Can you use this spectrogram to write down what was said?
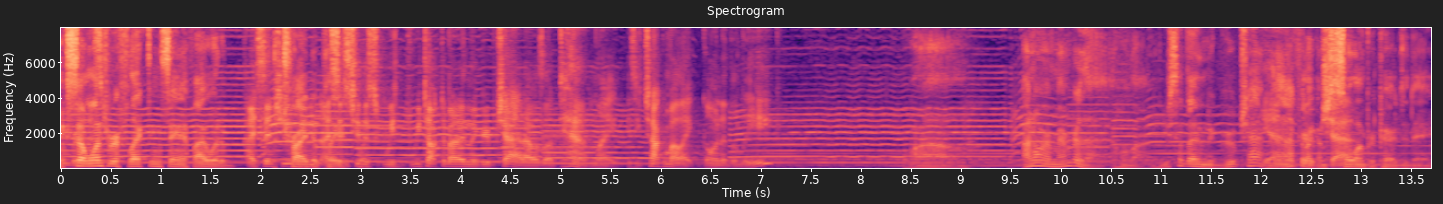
Like someone's this- reflecting, saying, if I would have. I sent you. tried to in- I play sent you this. We, we talked about it in the group chat. I was like, "Damn, like, is he talking about like going to the league?" Wow. I don't remember that. Hold on. You sent that in the group chat? Yeah, Man, I feel like I'm chat. so unprepared today.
